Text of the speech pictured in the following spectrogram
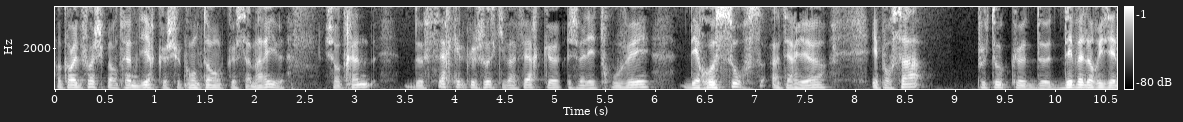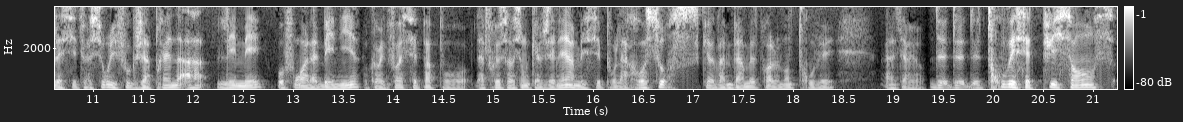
encore une fois, je suis pas en train de dire que je suis content que ça m'arrive. Je suis en train de faire quelque chose qui va faire que je vais aller trouver des ressources intérieures. Et pour ça, plutôt que de dévaloriser la situation, il faut que j'apprenne à l'aimer, au fond, à la bénir. Encore une fois, c'est pas pour la frustration qu'elle génère, mais c'est pour la ressource qu'elle va me permettre probablement de trouver à l'intérieur. De, de, de, trouver cette puissance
